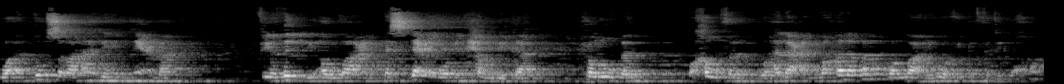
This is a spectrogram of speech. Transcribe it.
وأن تبصر هذه النعمة في ظل أوضاع تستعر من حولك حروبا وخوفا وهلعا وقلقا والله هو في كفة أخرى.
